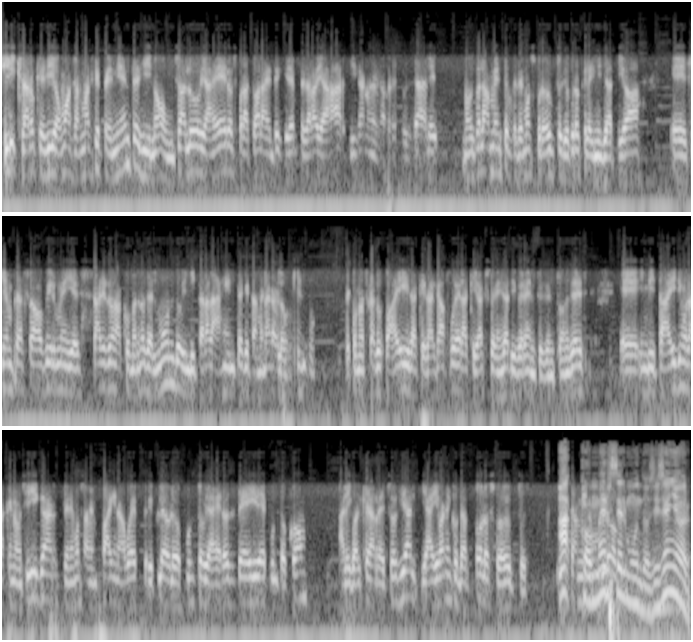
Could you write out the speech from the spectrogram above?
Sí, claro que sí, vamos a estar más que pendientes y no, un saludo viajeros para toda la gente que quiere empezar a viajar, síganos en las redes sociales, no solamente ofrecemos productos, yo creo que la iniciativa eh, siempre ha estado firme y es salirnos a comernos del mundo, invitar a la gente que también haga lo mismo, que conozca su país, a que salga afuera, que viva experiencias diferentes, entonces eh, invitadísimos a que nos sigan, tenemos también página web www.viajerosdid.com, al igual que la red social, y ahí van a encontrar todos los productos. A comerse el mundo, sí señor.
